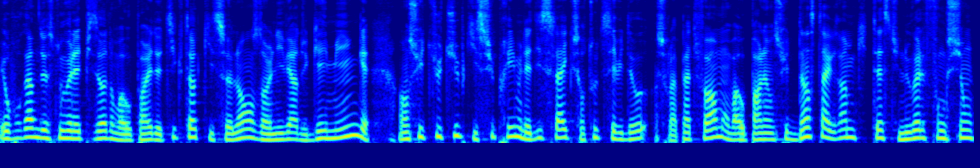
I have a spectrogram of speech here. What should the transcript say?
et au programme de ce nouvel épisode, on va vous parler de TikTok qui se lance dans l'univers du gaming, ensuite YouTube qui supprime les dislikes sur toutes ses vidéos sur la plateforme, on va vous parler ensuite d'Instagram qui teste une nouvelle fonction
